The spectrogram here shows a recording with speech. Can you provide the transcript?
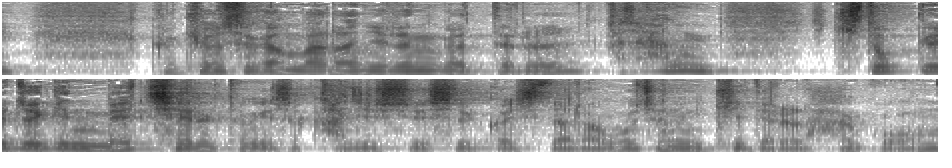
그 교수가 말한 이런 것들을 가장 기독교적인 매체를 통해서 가질 수 있을 것이다라고 저는 기대를 하고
